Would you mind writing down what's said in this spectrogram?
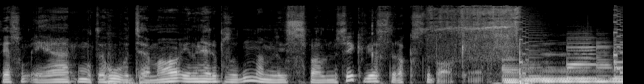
det som er på en måte hovedtemaet i denne episoden, nemlig spillmusikk. Vi er straks tilbake.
